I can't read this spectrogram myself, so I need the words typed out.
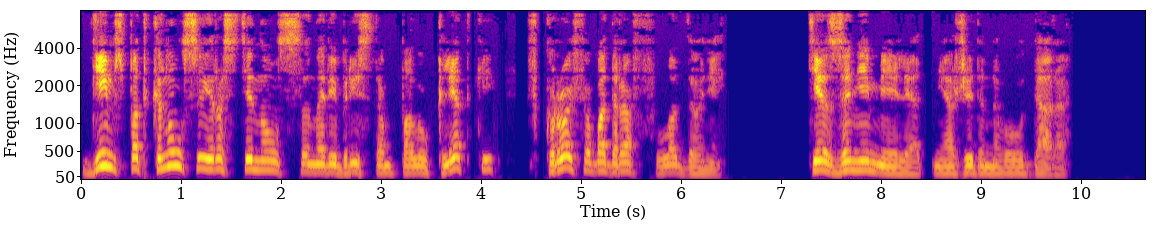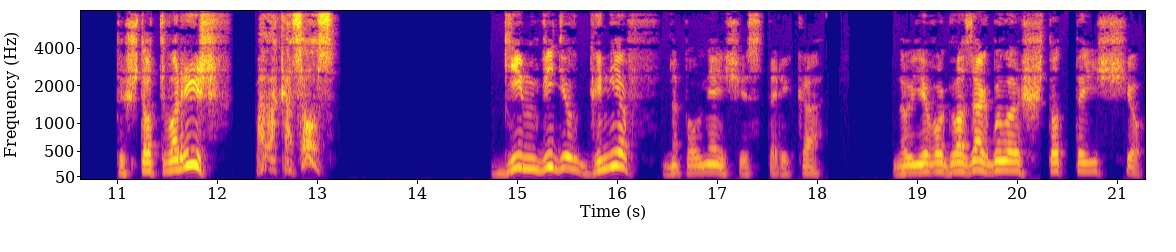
Дим споткнулся и растянулся на ребристом полу клетки, в кровь ободрав ладони. Те занемели от неожиданного удара. Ты что творишь, молокосос? Дим видел гнев, наполняющий старика, но в его глазах было что-то еще.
